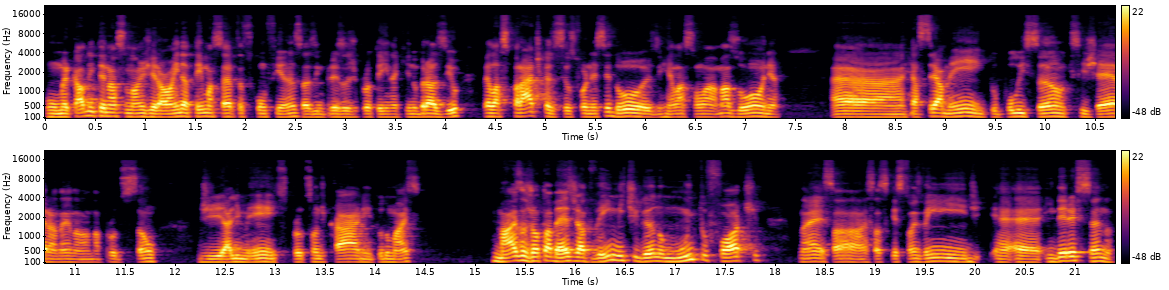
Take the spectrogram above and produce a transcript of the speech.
o mercado internacional em geral ainda tem uma certa desconfiança das empresas de proteína aqui no Brasil pelas práticas de seus fornecedores em relação à Amazônia, rastreamento, poluição que se gera né, na, na produção de alimentos, produção de carne e tudo mais. Mas a JBS já vem mitigando muito forte né, essa, essas questões, vem é, é, endereçando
